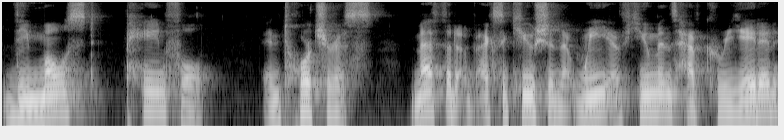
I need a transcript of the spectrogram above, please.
The most painful and torturous method of execution that we as humans have created,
